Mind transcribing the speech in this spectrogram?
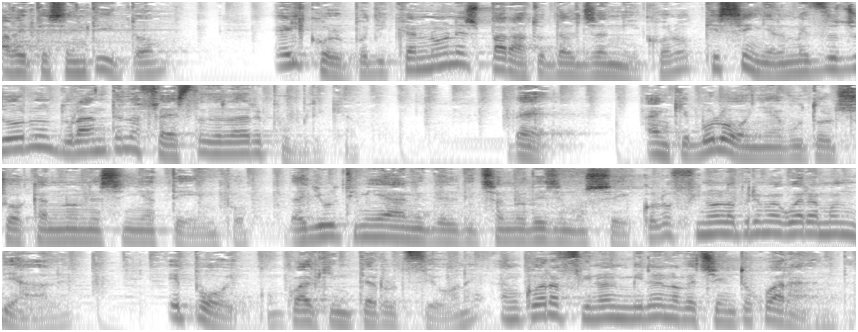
Avete sentito? È il colpo di cannone sparato dal Giannicolo che segna il mezzogiorno durante la festa della Repubblica. Beh, anche Bologna ha avuto il suo cannone segnatempo, dagli ultimi anni del XIX secolo fino alla Prima Guerra Mondiale, e poi, con qualche interruzione, ancora fino al 1940.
